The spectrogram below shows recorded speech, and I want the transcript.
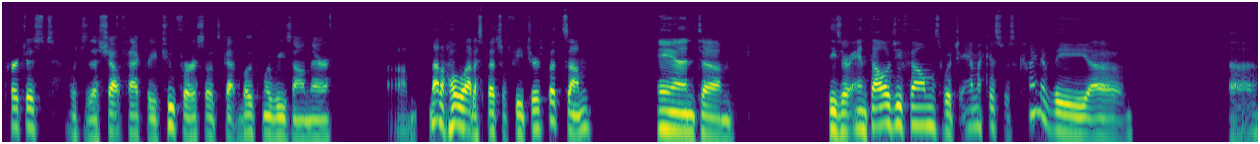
purchased, which is a Shout Factory twofer, so it's got both movies on there. Um, not a whole lot of special features, but some. And um, these are anthology films, which Amicus was kind of the uh, uh,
